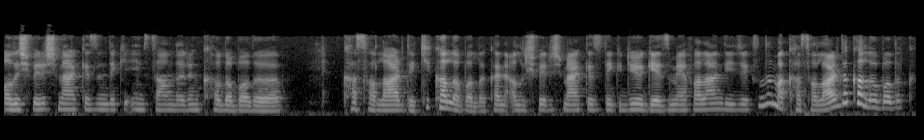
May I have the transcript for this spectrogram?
alışveriş merkezindeki insanların kalabalığı, kasalardaki kalabalık. Hani alışveriş merkezine gidiyor gezmeye falan diyeceksin ama kasalar da kalabalık.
